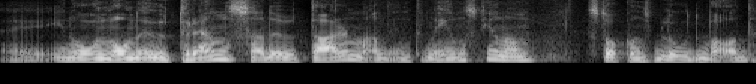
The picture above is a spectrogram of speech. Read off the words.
eh, i någon mån utrensad, utarmad, inte minst genom Stockholms blodbad.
